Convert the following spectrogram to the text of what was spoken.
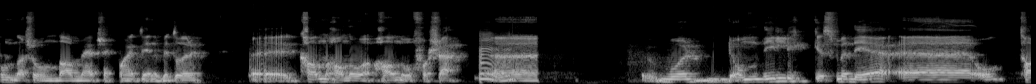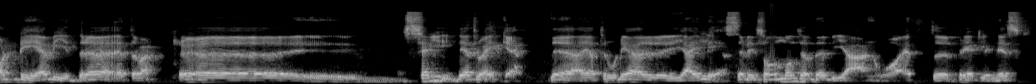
kombinasjonen da med checkpoint inhibitor eh, kan ha noe, ha noe, for seg. Mm. Eh, hvor, om de lykkes med det eh, og tar det videre etter hvert eh, selv, det tror jeg ikke det, jeg tror de er, jeg leser litt sånn at vi er nå et eh, preklinisk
